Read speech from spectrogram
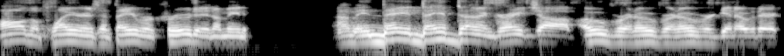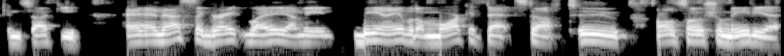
all the players that they recruited. I mean, I mean, they they've done a great job over and over and over again over there at Kentucky, and that's the great way. I mean, being able to market that stuff too on social media,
